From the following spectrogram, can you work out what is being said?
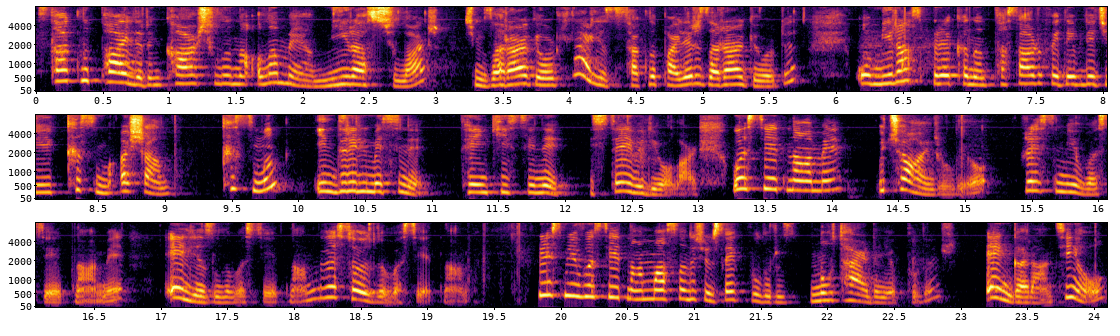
saklı payların karşılığını alamayan mirasçılar Şimdi zarar gördüler ya saklı payları zarar gördü. O miras bırakanın tasarruf edebileceği kısmı aşan kısmın indirilmesini, tenkisini isteyebiliyorlar. Vasiyetname üçe ayrılıyor. Resmi vasiyetname, el yazılı vasiyetname ve sözlü vasiyetname. Resmi vasiyetname aslında düşünsek buluruz. Noterde yapılır. En garanti yol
